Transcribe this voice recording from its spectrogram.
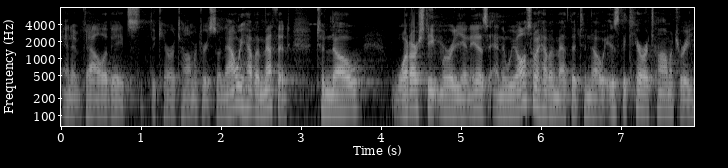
and it validates the keratometry. So now we have a method to know what our steep meridian is, and then we also have a method to know is the keratometry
